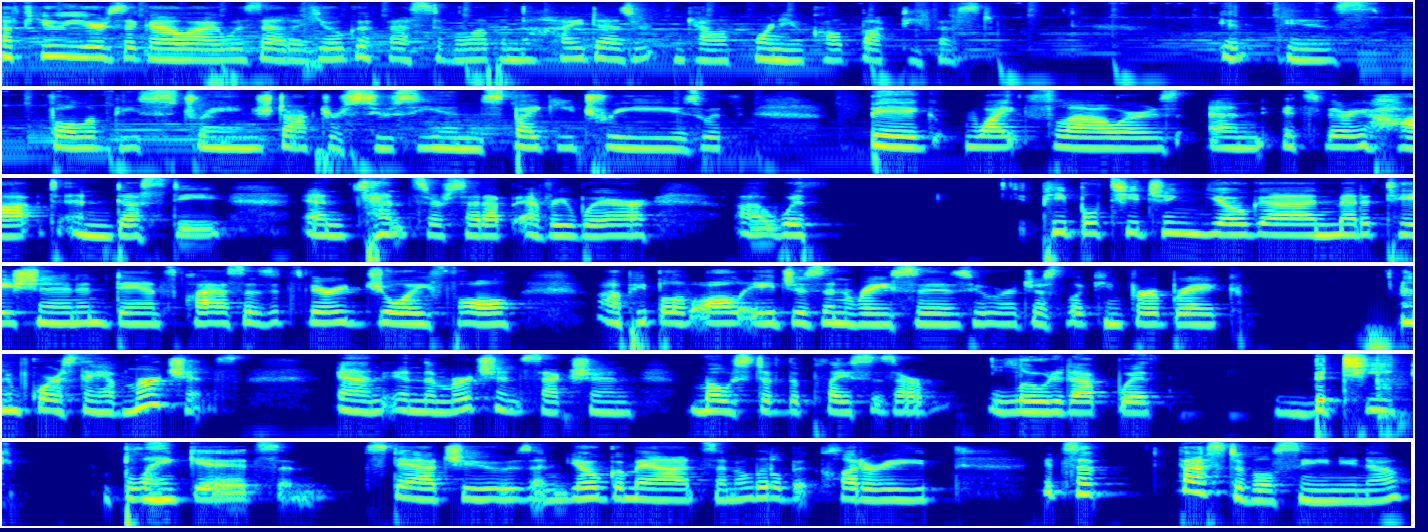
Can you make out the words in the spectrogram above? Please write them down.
A few years ago, I was at a yoga festival up in the high desert in California called Bhakti Fest. It is full of these strange Dr. Seussian spiky trees with big white flowers, and it's very hot and dusty, and tents are set up everywhere uh, with people teaching yoga and meditation and dance classes. It's very joyful. Uh, people of all ages and races who are just looking for a break. And of course, they have merchants. And in the merchant section, most of the places are loaded up with batik blankets and statues and yoga mats and a little bit cluttery. It's a festival scene, you know.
